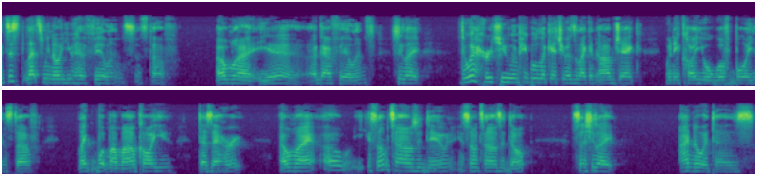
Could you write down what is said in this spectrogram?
it just lets me know you have feelings and stuff. I'm like, yeah, I got feelings. She's like, do it hurt you when people look at you as like an object when they call you a wolf boy and stuff? Like what my mom call you? Does that hurt? I'm like, oh, sometimes it do, and sometimes it don't. So she's like, I know it does.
